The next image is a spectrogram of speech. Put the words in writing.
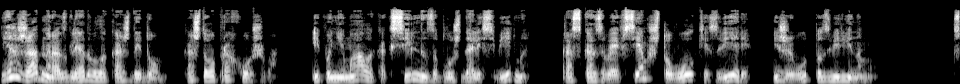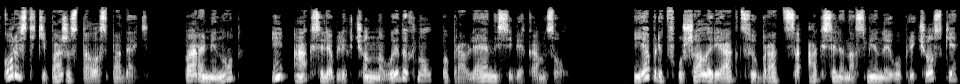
Я жадно разглядывала каждый дом, каждого прохожего, и понимала, как сильно заблуждались ведьмы, рассказывая всем, что волки — звери и живут по-звериному. Скорость экипажа стала спадать. Пара минут, и Аксель облегченно выдохнул, поправляя на себе камзол. Я предвкушала реакцию братца Акселя на смену его прически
